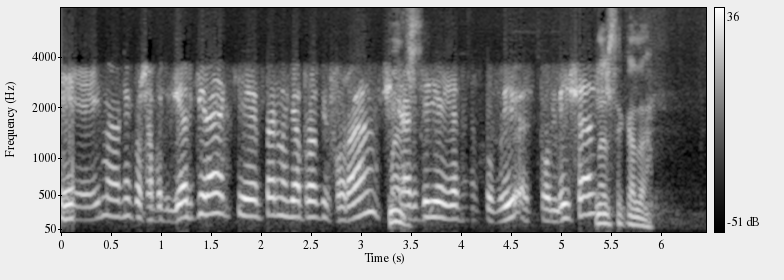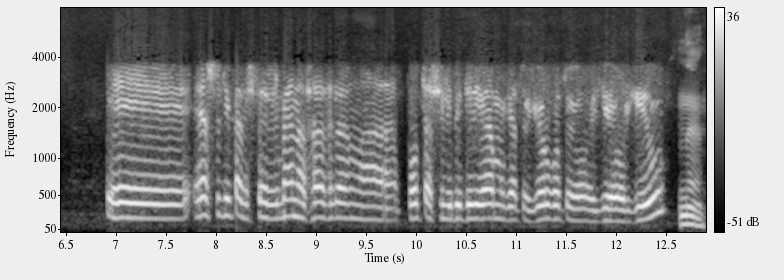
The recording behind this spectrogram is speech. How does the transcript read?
Ε, είμαι ο Νίκος από την Κέρκυρα και παίρνω για πρώτη φορά. Συγχαρητήρια για την εκπομπή, εκπομπή σας. Να είστε καλά. Ε, έστω και καθυστερισμένα θα ήθελα να πω τα συλληπιτήριά μου για τον Γιώργο του Γεωργίου. Ναι.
